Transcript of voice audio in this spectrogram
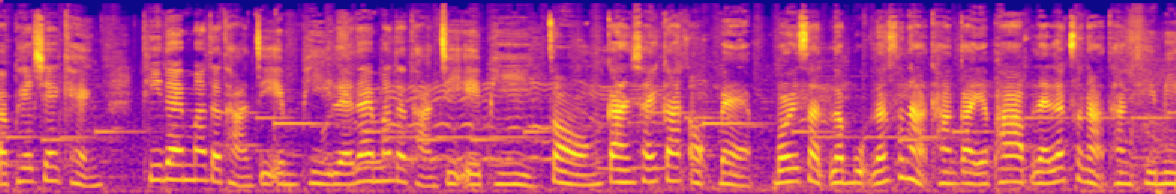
ประเภทแช่แข็ง ที่ได้มาตรฐาน GMP และได้มาตรฐาน GAP 2. การใช้การออกแบบ บริษัทระบุลักษณะทางกายภาพ และลักษณะทางเคมี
